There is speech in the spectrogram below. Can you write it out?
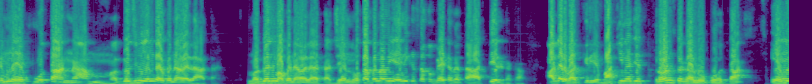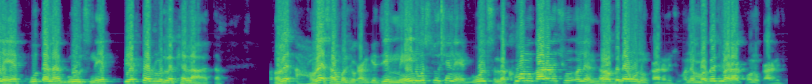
એમણે પોતાના મગજની અંદર બનાવેલા હતા. મગજમાં બનાવેલા હતા. જે નહોતા બનાવી એની કરતા તો બેટર હતા આ તેર ટકા. આગળ વાત કરીએ. બાકીના જે ત્રણ ટકા લોકો હતા, એમણે પોતાના ગોલ્સ ને પેપર પર લખેલા હતા. હવે હવે સાંભળજો, કારણ કે જે મેઇન વસ્તુ છે ને ગોલ્સ લખવાનું કારણ શું અને ન બનાવવાનું કારણ શું અને મગજમાં રાખવાનું કારણ શું?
